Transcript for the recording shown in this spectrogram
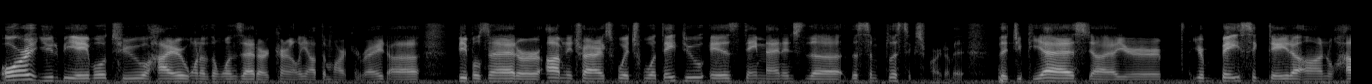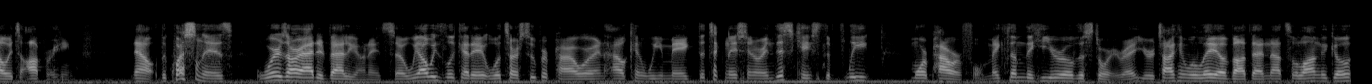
or you'd be able to hire one of the ones that are currently out the market, right? Uh, PeoplesNet or Omnitracs, which what they do is they manage the the simplistics part of it, the GPS, uh, your your basic data on how it's operating. Now the question is, where's our added value on it? So we always look at it, what's our superpower, and how can we make the technician, or in this case, the fleet more powerful, make them the hero of the story, right? You were talking with Leia about that not so long ago,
